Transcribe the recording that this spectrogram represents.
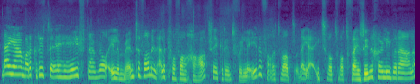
Nou ja, Mark Rutte heeft daar wel elementen van, in elk geval van gehad. Zeker in het verleden, van het wat, nou ja, iets wat, wat vrijzinniger liberale.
